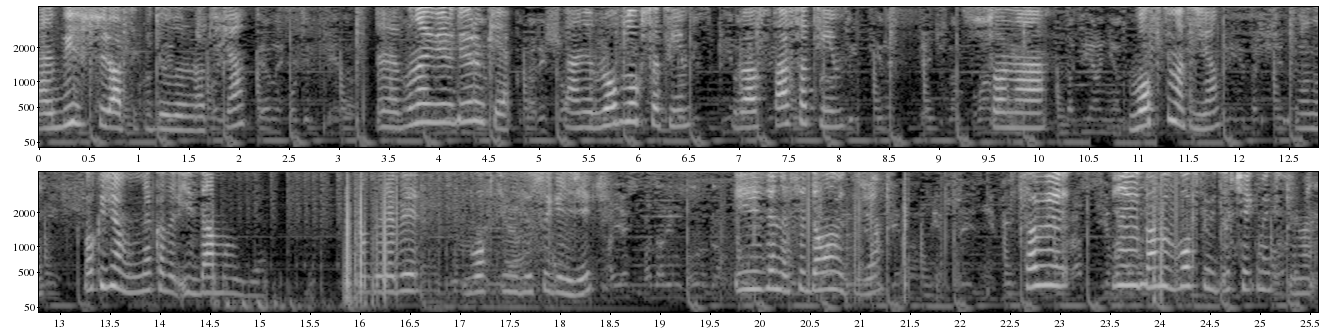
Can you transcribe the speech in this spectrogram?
Yani bir sürü artık videolarını atacağım. Ee, buna göre diyorum ki yani Roblox atayım, Brawl Stars atayım. Sonra Wolf Team atacağım. Yani bakacağım ne kadar izlenme oluyor. Ona bir Wolf Team videosu gelecek. İyi izlenirse devam edeceğim. Tabi ben bir Wolf Team videosu çekmek istiyorum. Yani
